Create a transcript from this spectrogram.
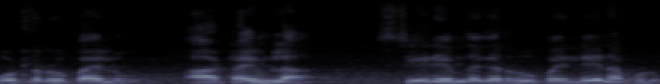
కోట్ల రూపాయలు ఆ టైంలో స్టేడియం దగ్గర రూపాయి లేనప్పుడు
